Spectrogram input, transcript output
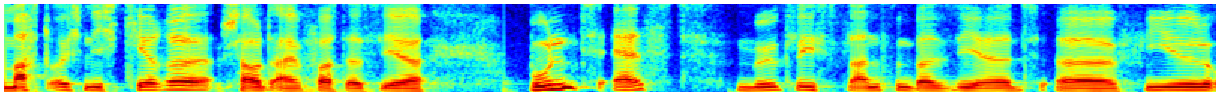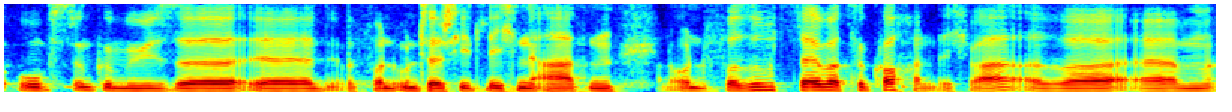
Macht euch nicht kirre, schaut einfach, dass ihr bunt esst, möglichst pflanzenbasiert, äh, viel Obst und Gemüse äh, von unterschiedlichen Arten und versucht selber zu kochen, nicht wahr? Also ähm,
